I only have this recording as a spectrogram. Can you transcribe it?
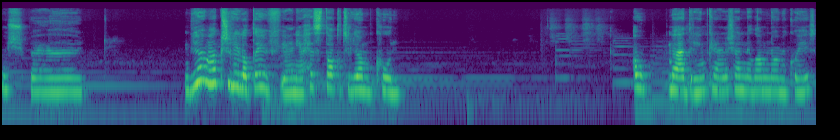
وش بعد؟ اليوم أكشلي لطيف يعني أحس طاقة اليوم كول أو ما أدري يمكن علشان نظام نومي كويس.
